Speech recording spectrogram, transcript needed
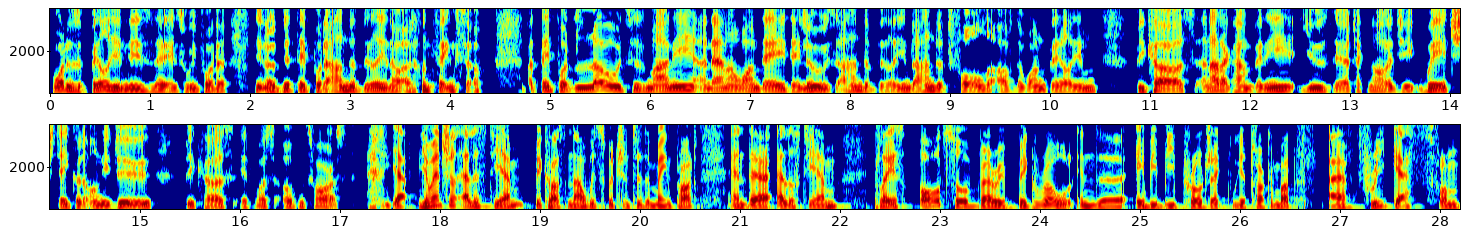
What is a billion these days? We put a, you know, did they put a hundred billion? No, I don't think so. But they put loads of money, and then on one day they lose a hundred billion, the hundredfold of the one billion, because another company used their technology, which they could only do because it was open sourced. yeah, you mentioned LSTM because now we switch into the main part, and there LSTM plays also a very big role in the ABB project we are talking about. I have three guests from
